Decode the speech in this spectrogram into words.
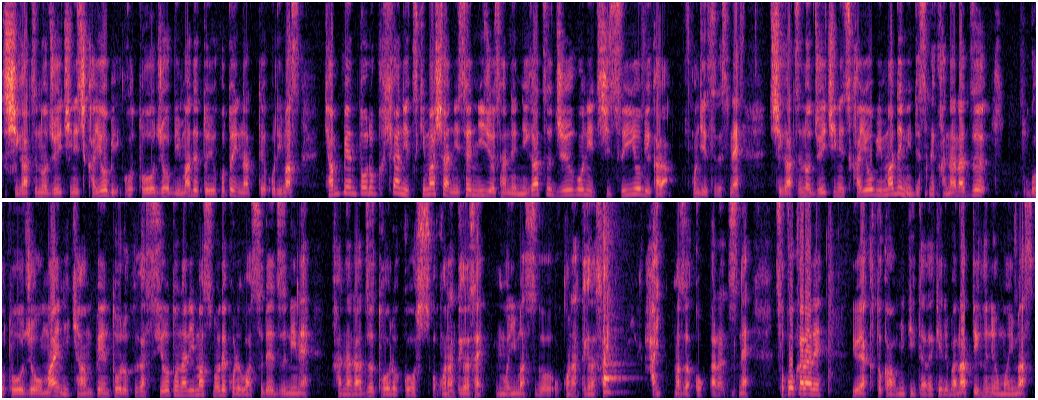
4月の11日火曜日、ご搭乗日までということになっております。キャンペーン登録期間につきましては、2023年2月15日水曜日から本日ですね、4月の11日火曜日までにですね、必ずご搭乗前にキャンペーン登録が必要となりますので、これ忘れずにね、必ず登録を行ってください。もう今すぐ行ってください。はい。まずはここからですね。そこからね、予約とかを見ていただければなっていうふうに思います。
